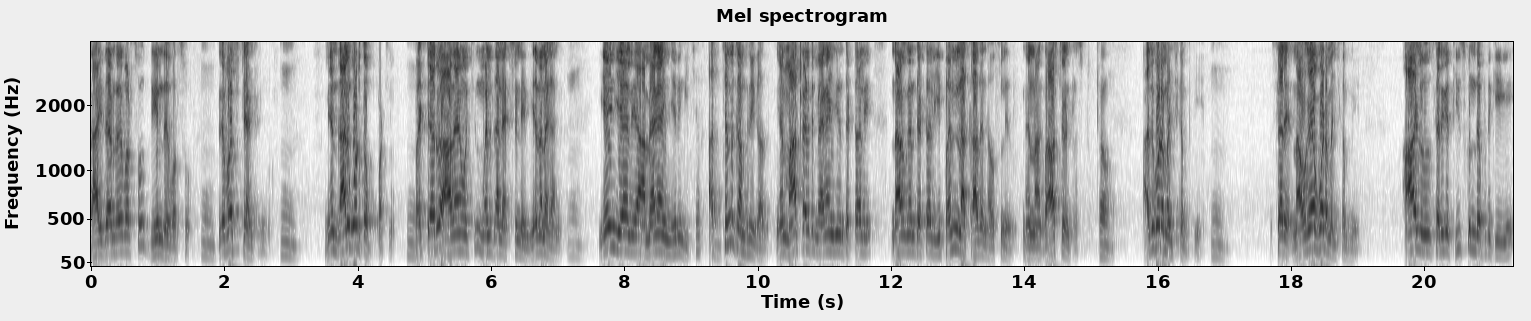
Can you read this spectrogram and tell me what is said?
రాజధాని రివర్సు దీని రివర్సు. రివర్స్ స్టాండరింగ్ మ్మ్. నేను దాన్ని కూడా తప్పు పట్టను పట్టారు ఆదాయం వచ్చింది మళ్ళీ దాన్ని ఎక్స్టెండ్ అయింది. ఏదైనా కానీ. ఏం చేయాలి? ఆ మెగా ఇంజనీరింగ్ ఇచ్చారు. అది చిన్న కంపెనీ కాదు. నేను మాట్లాడితే మెగా ఇంజనీరింగ్ తిట్టాలి నావగాని తిట్టాలి ఈ పని నాకు కాదండి అవసరం లేదు. నేను నాకు రాష్ట్రం ఇంట్రెస్ట్ అది కూడా మంచి కంపెనీ. సరే నవగా కూడా మంచి కంపెనీ వాళ్ళు సరిగ్గా తీసుకున్నప్పటికీ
